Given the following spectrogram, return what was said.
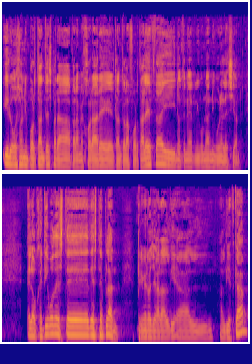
y luego son importantes para, para mejorar el, tanto la fortaleza y no tener ninguna, ninguna lesión. El objetivo de este, de este plan, primero llegar al, al, al 10K,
